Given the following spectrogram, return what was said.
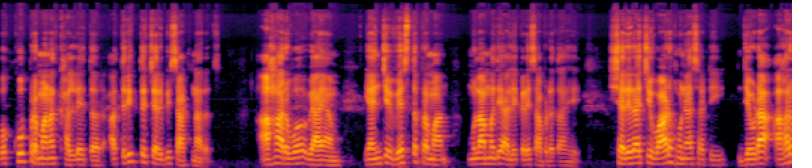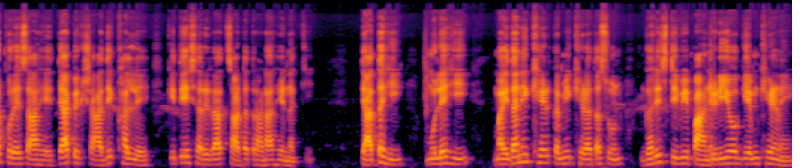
व खूप प्रमाणात खाल्ले तर अतिरिक्त चरबी साठणारच. आहार व व्यायाम यांचे व्यस्त प्रमाण मुलांमध्ये अलीकडे सापडत आहे. शरीराची वाढ होण्यासाठी जेवढा आहार पुरेसा आहे त्यापेक्षा अधिक खाल्ले की ते शरीरात साठत राहणार हे नक्की. त्यातही मुले ही मैदानी खेळ कमी खेळत असून घरीच टी व्ही पाहणे, व्हिडिओ गेम खेळणे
